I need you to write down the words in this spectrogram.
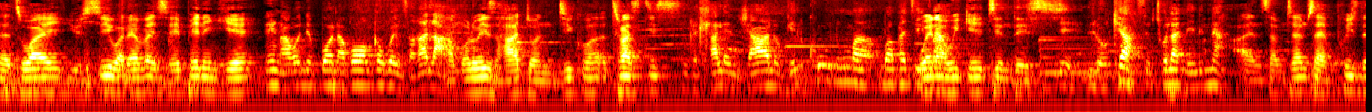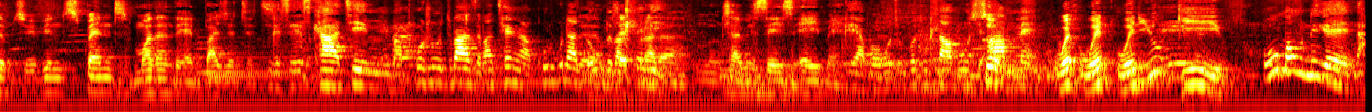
Ukuthi wonke amasenti azobuyela ebandleni That's why you see whatever is happening here. ingakho nikubona konke okwenzakalayo I'm always hard on deacon, uh, trustees. ngihlale njalo ngilikhulu uma kubaphathi When are we getting this? lokhuya sikuthola nini na And sometimes I push them to even spend more than they had budgeted. ngesinye isikhathi ngibaphusha ukuthi baze bathenge kakhulu The kunalokhu late bebahlelile brother says amen. ngiyabonga ukuthi mfowethu umhlaba uthi So amen when, when, when you give, uma unikela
